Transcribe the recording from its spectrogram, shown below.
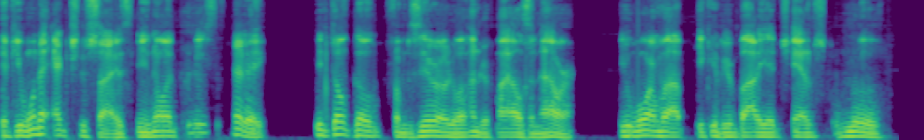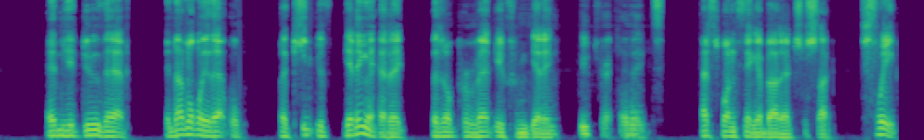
If you want to exercise, you know it produces headache. you don't go from zero to 100 miles an hour. You warm up, you give your body a chance to move, and you do that. And not only that will keep you from getting a headache, but it'll prevent you from getting future headaches. That's one thing about exercise. Sleep,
